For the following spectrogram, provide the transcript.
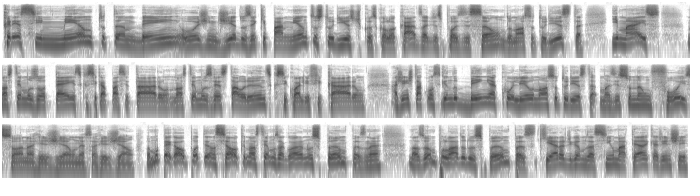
crescimento também hoje em dia dos equipamentos turísticos colocados à disposição do nosso turista. E mais, nós temos hotéis que se capacitaram, nós temos restaurantes que se qualificaram. A gente está conseguindo bem acolher o nosso turista, mas isso não foi só na região, nessa região. Vamos pegar o potencial que nós temos agora nos Pampas, né? Nós vamos para o lado dos Pampas, que era, digamos assim, uma terra que a gente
